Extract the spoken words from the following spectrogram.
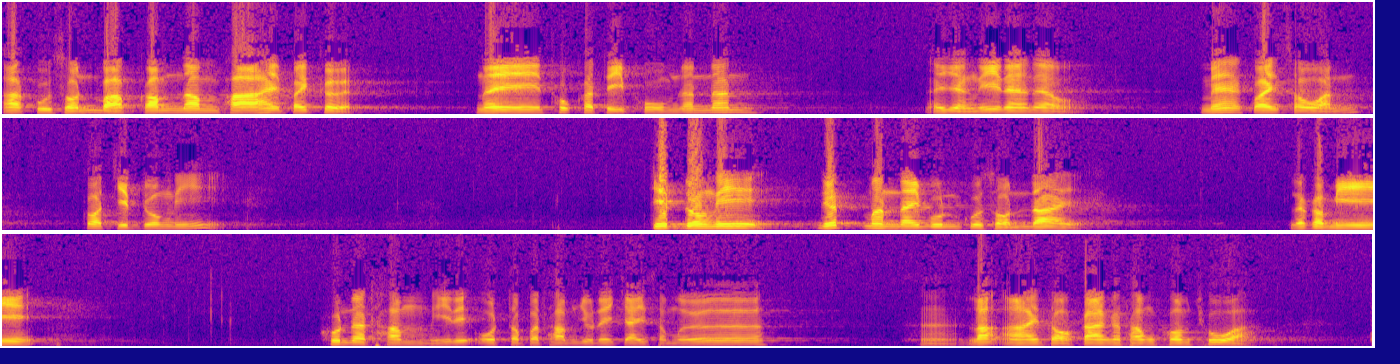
อกุศลบาปกรรมนำพาให้ไปเกิด ในทุกขติภูมินั้นๆไอ้อย่างนี้นะแล้ว แม้ไปสวรรค์ ก็จิตดวงนี้ จิตดวงนี้ยึดมั่นในบุญกุศลได้ แล้วก็มีคุณธรรมมีได้อดตปธรรมอยู่ในใจเสมอ ละอายต่อการกระทำความชั่ว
